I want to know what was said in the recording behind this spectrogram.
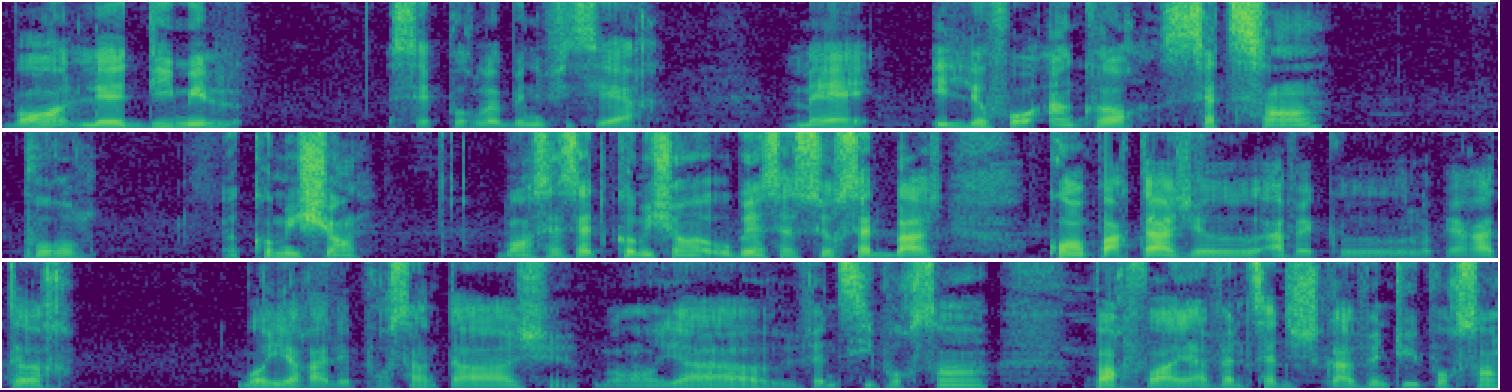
bon, les 10 000, c'est pour le bénéficiaire. Mais il le faut encore 700 pour la commission. Bon, c'est cette commission, ou bien c'est sur cette base qu'on partage euh, avec euh, l'opérateur. Bon, il y aura des pourcentages. Bon, il y a 26%, parfois il y a 27 jusqu'à 28%.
